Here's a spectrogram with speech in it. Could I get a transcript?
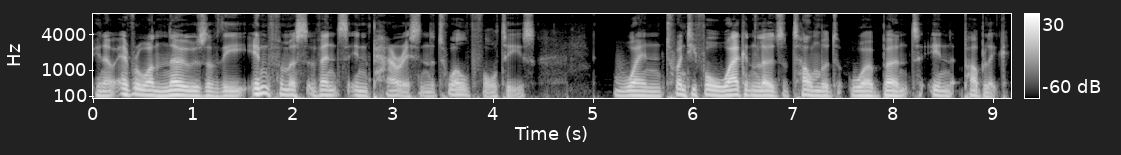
you know, everyone knows of the infamous events in Paris in the 1240s, when 24 wagon loads of Talmud were burnt in public.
